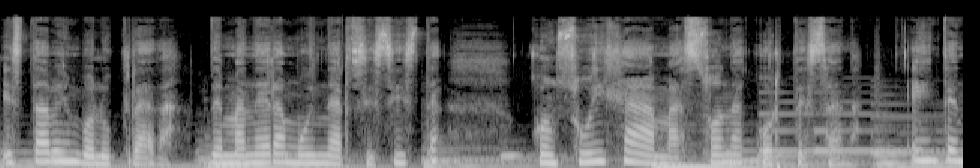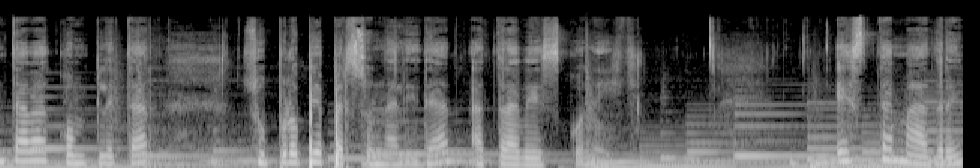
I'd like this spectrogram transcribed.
estaba involucrada de manera muy narcisista con su hija amazona cortesana e intentaba completar su propia personalidad a través con ella. Esta madre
